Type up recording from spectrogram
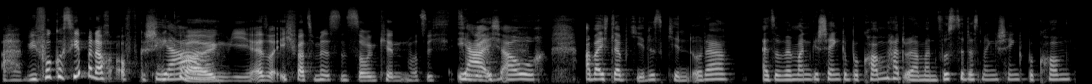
ah, wie fokussiert man auch auf Geschenke Ja. irgendwie. Also ich war zumindest so ein Kind, muss ich Ja, zugeben. ich auch. Aber ich glaube, jedes Kind, oder? Also, wenn man Geschenke bekommen hat oder man wusste, dass man Geschenke bekommt,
